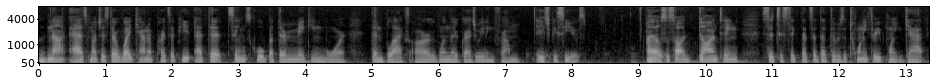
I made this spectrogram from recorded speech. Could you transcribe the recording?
not as much as their white counterparts at, P- at the same school, but they're making more than blacks are when they're graduating from HBCUs. I also saw a daunting statistic that said that there was a 23 point gap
